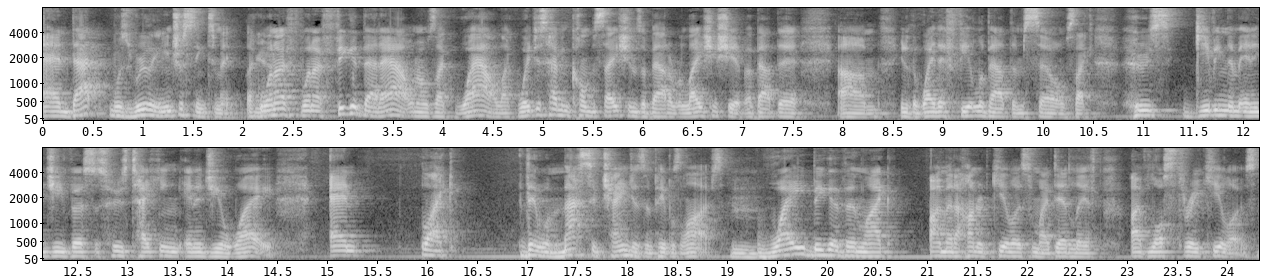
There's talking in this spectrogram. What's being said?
And that was really interesting to me. Like when i when i figured that out when i was like wow like we're just having conversations about a relationship about their um, you know the way they feel about themselves like who's giving them energy versus who's taking energy away. And like there were massive changes in people's lives. Way bigger than like i'm at 100 kilos for my deadlift i've lost three kilos.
